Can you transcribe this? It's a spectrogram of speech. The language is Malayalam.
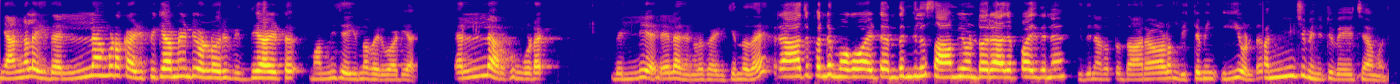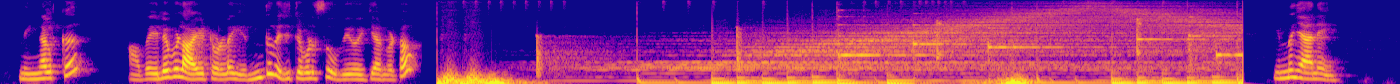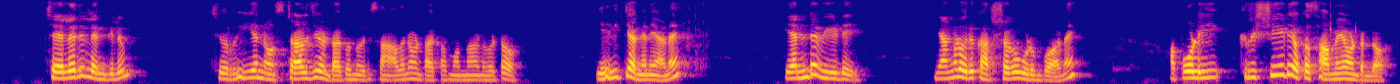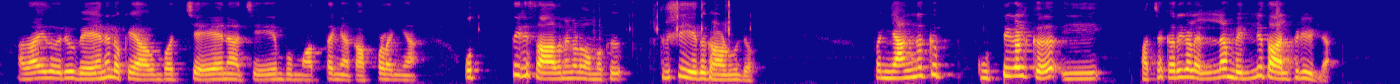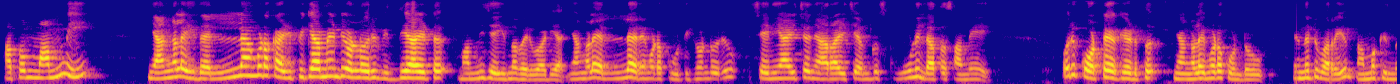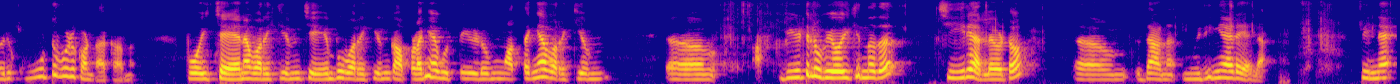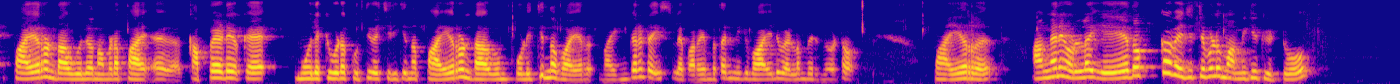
ഞങ്ങളെ ഇതെല്ലാം കൂടെ കഴിപ്പിക്കാൻ വേണ്ടിയുള്ള ഒരു വിദ്യയായിട്ട് മമ്മി ചെയ്യുന്ന പരിപാടിയാണ് എല്ലാവർക്കും കൂടെ വലിയ ഇലയിലാണ് ഞങ്ങൾ കഴിക്കുന്നത്. രാജപ്പന്റെ മുഖമായിട്ട് എന്തെങ്കിലും സാമ്യം ഉണ്ടോ രാജപ്പ ഇതിന്? ഇതിനകത്ത് ധാരാളം വിറ്റമിൻ ഇ ഉണ്ട്. അഞ്ച് മിനിറ്റ് വേവിച്ചാൽ മതി. നിങ്ങൾക്ക് അവൈലബിൾ ആയിട്ടുള്ള എന്ത് വെജിറ്റബിൾസും ഉപയോഗിക്കാം കേട്ടോ. ഇന്ന് ഞാനേ ചിലരിലെങ്കിലും ചെറിയ നോസ്റ്റാളജി ഉണ്ടാക്കുന്ന ഒരു സാധനം ഉണ്ടാക്കാൻ വന്നതാണ് കേട്ടോ. എനിക്കങ്ങനെയാണ്. എന്റെ വീടേ ഞങ്ങളൊരു കർഷക കുടുംബമാണ്. അപ്പോൾ ഈ കൃഷിയുടെ ഒക്കെ സമയമുണ്ടല്ലോ. അതായത് ഒരു വേനലൊക്കെ ആകുമ്പോൾ ചേന ചേമ്പ് മത്തങ്ങ കപ്പളങ്ങ ഒത്തിരി സാധനങ്ങൾ നമുക്ക് കൃഷി ചെയ്ത് കാണുമല്ലോ. അപ്പം ഞങ്ങൾക്ക് കുട്ടികൾക്ക് ഈ പച്ചക്കറികളെല്ലാം വലിയ താല്പര്യമില്ല. അപ്പം മമ്മി ഞങ്ങളെ ഇതെല്ലാം കൂടെ കഴിപ്പിക്കാൻ വേണ്ടിയുള്ള ഒരു വിദ്യയായിട്ട് മമ്മി ചെയ്യുന്ന പരിപാടിയാണ് ഞങ്ങളെ എല്ലാവരെയും കൂടെ കൂട്ടിക്കൊണ്ട് ഒരു ശനിയാഴ്ച ഞായറാഴ്ച ഞങ്ങൾക്ക് സ്കൂളില്ലാത്ത സമയേ ഒരു കൊട്ടയൊക്കെ എടുത്ത് ഞങ്ങളെയും കൂടെ കൊണ്ടുപോകും. എന്നിട്ട് പറയും നമുക്ക് ഇന്നൊരു കൂട്ടുപുഴുക്കുണ്ടാക്കാമെന്ന് പോയി ചേന പറിക്കും ചേമ്പ് പറിക്കും കപ്പളങ്ങ കുത്തിയിടും മത്തങ്ങ പറിക്കും. വീട്ടിൽ ഉപയോഗിക്കുന്നത് ചീര അല്ല കേട്ടോ. ഇതാണ് മുരിങ്ങയുടെ ഇല. പിന്നെ പയറുണ്ടാവുമല്ലോ നമ്മുടെ പയ കപ്പയുടെയൊക്കെ മൂലയ്ക്കൂടെ കുത്തി വെച്ചിരിക്കുന്ന പയറുണ്ടാകും പൊളിക്കുന്ന പയർ. ഭയങ്കര ടേസ്റ്റില്ലേ? പറയുമ്പോൾ തന്നെ എനിക്ക് വായിൽ വെള്ളം വരുന്നു കേട്ടോ. പയർ. അങ്ങനെയുള്ള ഏതൊക്കെ വെജിറ്റബിൾ മമ്മിക്ക് കിട്ടുമോ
